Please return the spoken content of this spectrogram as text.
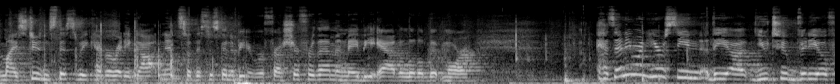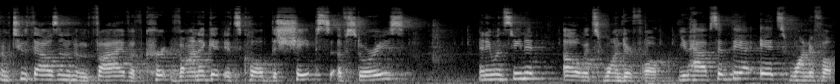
my students this week have already gotten it, so this is going to be a refresher for them and maybe add a little bit more. Has anyone here seen the uh, YouTube video from 2005 of Kurt Vonnegut? It's called The Shapes of Stories. Anyone seen it? Oh, it's wonderful. You have Cynthia? It's wonderful.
